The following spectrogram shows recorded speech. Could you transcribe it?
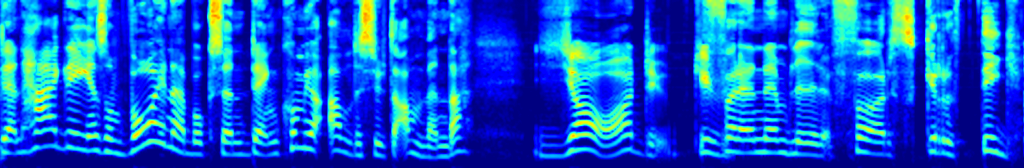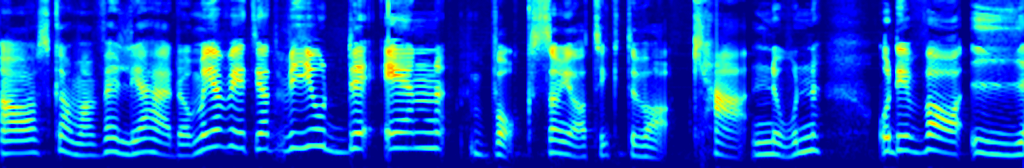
Den här grejen som var i den här boxen den kommer jag aldrig sluta använda. Ja du, gud. Förrän den blir för skruttig. Ja, ska man välja här då? Men jag vet ju att vi gjorde en box som jag tyckte var kanon. Och det var i...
